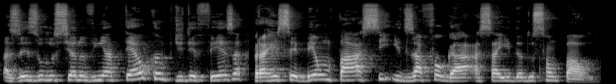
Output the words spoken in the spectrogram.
às vezes o Luciano vinha até o campo de defesa para receber um passe e desafogar a saída do São Paulo.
